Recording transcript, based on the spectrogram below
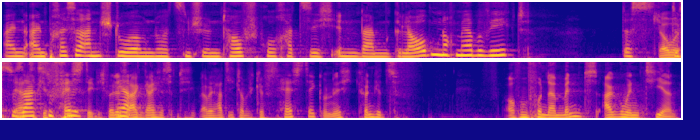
einen, einen Presseansturm, du hattest einen schönen Taufspruch, hat sich in deinem Glauben noch mehr bewegt? Dass, Ich glaube, dass du er sagst, hat sich gefestigt. Ich würde Ja. sagen, gar nicht, dass, aber er hat sich, glaube ich, gefestigt und ich könnte jetzt auf dem Fundament argumentieren.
